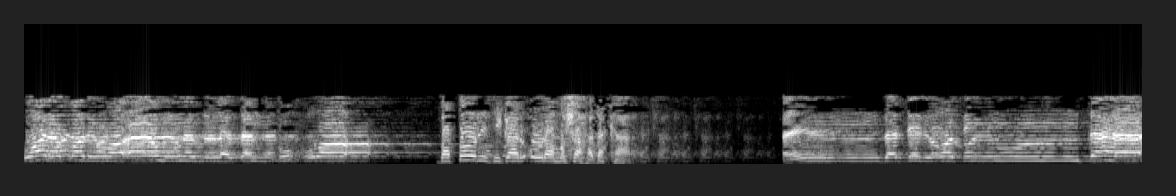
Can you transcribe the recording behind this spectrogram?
ولقد رآه نزلة أخرى. و بار دیگر او را مشاهده کرد. عند سدرة المنتهى.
